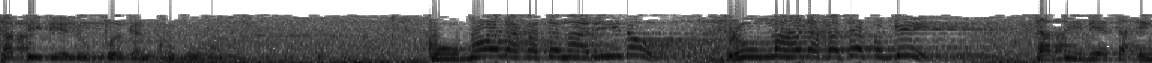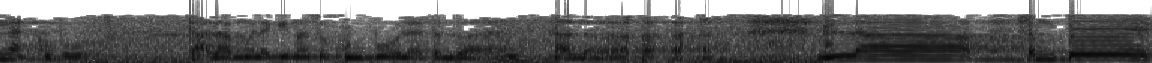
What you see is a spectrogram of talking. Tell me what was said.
Tapi dia lupakan kubur. Kubur dah kata mari tu. Rumah dah kata pergi. Tapi dia tak ingat kubur. Tak lama lagi masuk kubur lah tuan-tuan. Allah. Gelap. Sempit.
